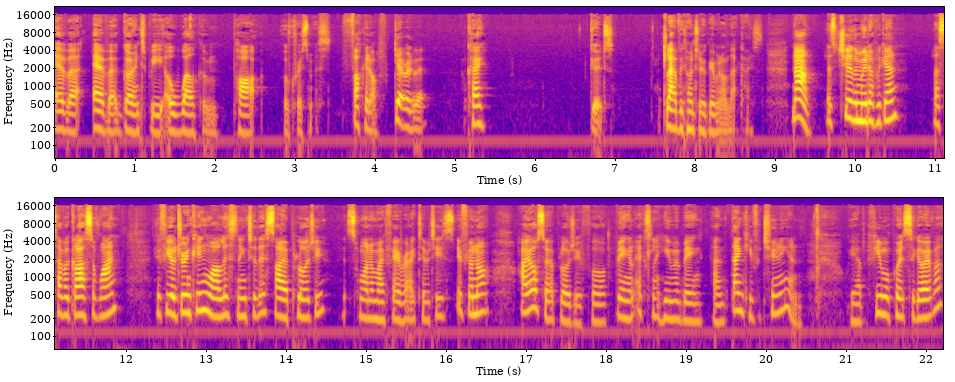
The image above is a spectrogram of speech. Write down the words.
ever, ever going to be a welcome part of Christmas. Fuck it off. Get rid of it. Okay? Good. Glad we come to agreement on that, guys. Now, let's cheer the mood up again. Let's have a glass of wine. If you're drinking while listening to this, I applaud you. It's one of my favourite activities. If you're not, I also applaud you for being an excellent human being and thank you for tuning in. We have a few more points to go over.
